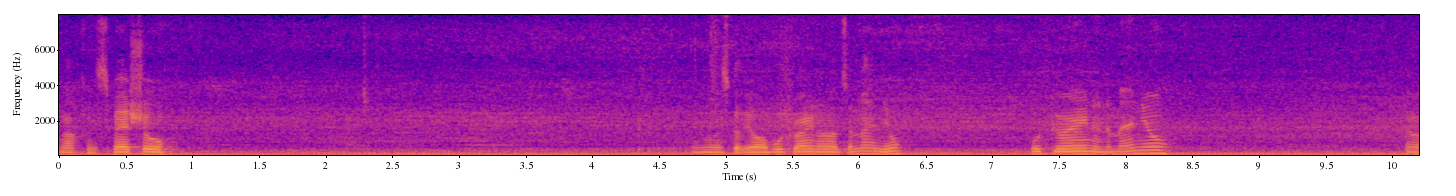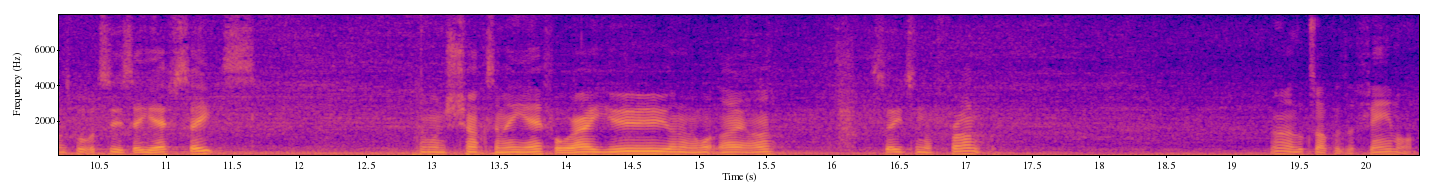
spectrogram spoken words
Nothing special. And it's got the old wood. Oh, it's a manual. Wood grain and a manual. Someone's put what's this? EF seats. Someone's chucked some EF or AU. I don't know what they are. Seats in the front. Oh, it looks like it's a Fairmont.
